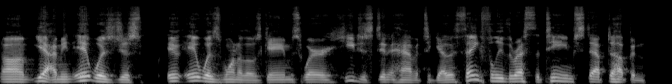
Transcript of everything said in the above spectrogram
Um, yeah, I mean, it was just it, it was one of those games where he just didn't have it together. Thankfully, the rest of the team stepped up and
